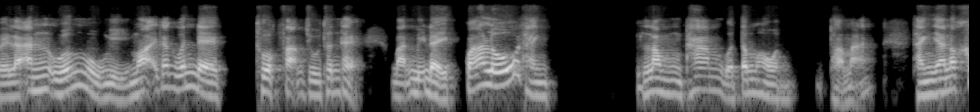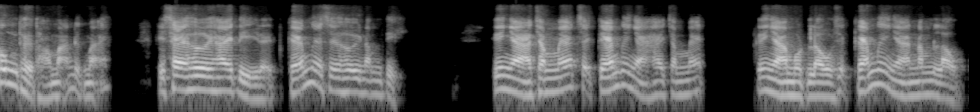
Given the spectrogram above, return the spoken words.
Vậy là ăn uống, ngủ nghỉ, mọi các vấn đề thuộc phạm trù thân thể, bạn bị đẩy quá lố thành lòng tham của tâm hồn thỏa mãn. Thành ra nó không thể thỏa mãn được mãi. Cái xe hơi 2 tỷ lại kém cái xe hơi 5 tỷ. Cái nhà trăm mét sẽ kém cái nhà 200 mét. Cái nhà một lầu sẽ kém cái nhà năm lầu.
